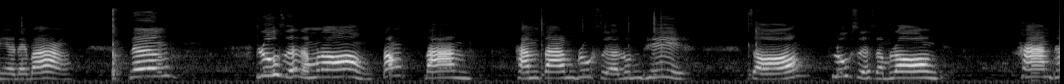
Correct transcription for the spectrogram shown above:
มีอะไรบ้างหนึ่ง ลูกเสือสำรองต้องตามทำตามลูกเสือรุ่นพี่สองลูกเสือสำรอง ห้ามท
